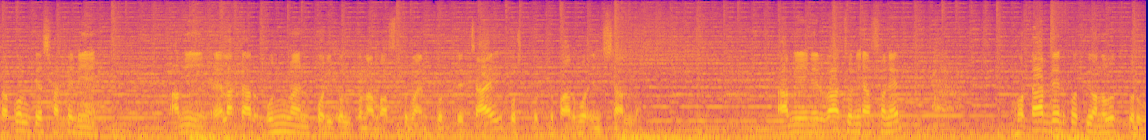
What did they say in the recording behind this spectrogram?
সকলকে সাথে নিয়ে আমি এলাকার উন্নয়ন পরিকল্পনা বাস্তবায়ন করতে চাই করতে পারব ইনশাল্লাহ আমি এই নির্বাচনী আসনের ভোটারদের প্রতি অনুরোধ করব।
